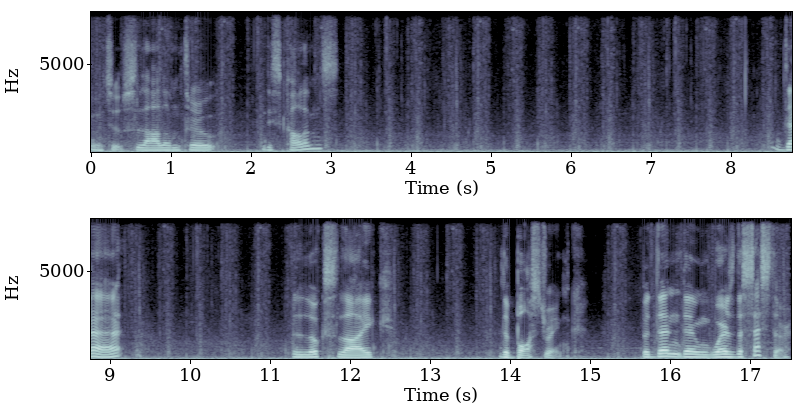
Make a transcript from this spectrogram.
Going to slalom through these columns. That looks like the boss drink. But then then where's the Sester?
